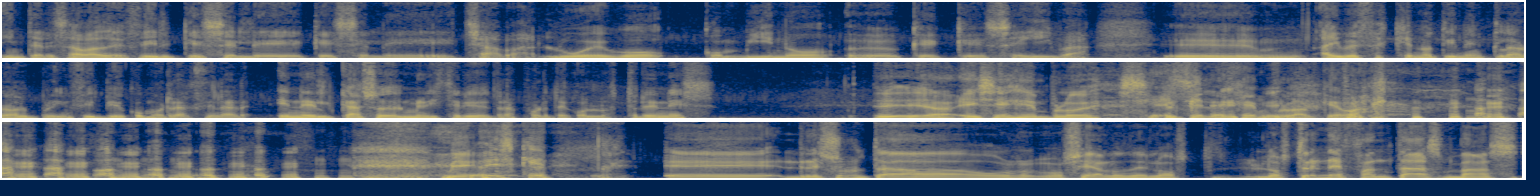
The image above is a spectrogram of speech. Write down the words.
Interesaba decir que se le, que se le echaba. Luego convino que, que se iba. Hay veces que no tienen claro al principio cómo reaccionar. En el caso del Ministerio de Transporte con los trenes, Eh, ese ejemplo es, es el ejemplo al que va. Es que eh, resulta, o, o sea, lo de los, los trenes fantasmas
